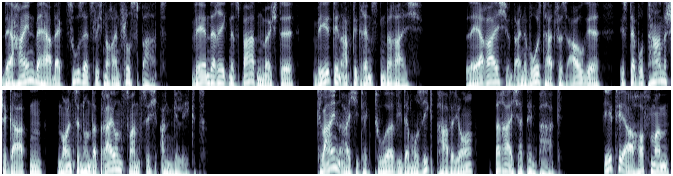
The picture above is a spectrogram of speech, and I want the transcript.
Der Hain beherbergt zusätzlich noch ein Flussbad. Wer in der Regnitz baden möchte, wählt den abgegrenzten Bereich. Lehrreich und eine Wohltat fürs Auge ist der Botanische Garten 1923 angelegt. Kleinarchitektur wie der Musikpavillon bereichert den Park. E.T.A. Hoffmann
